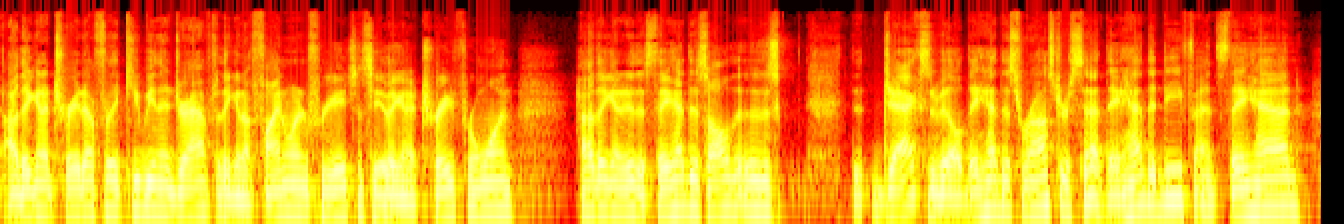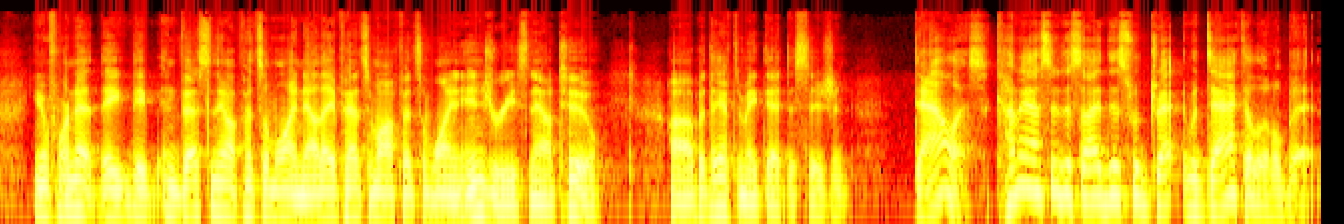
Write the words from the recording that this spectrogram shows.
are they going to trade up for the QB in the draft? Are they going to find one in free agency? Are they going to trade for one? How are they going to do this? They had this all this Jacksonville. They had this roster set. They had the defense. They had you know Fournette. They they invest in the offensive line. Now they've had some offensive line injuries now too, uh, but they have to make that decision. Dallas kind of has to decide this with with Dak a little bit.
